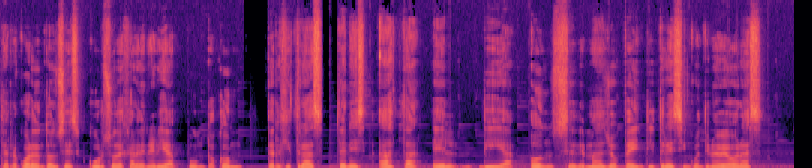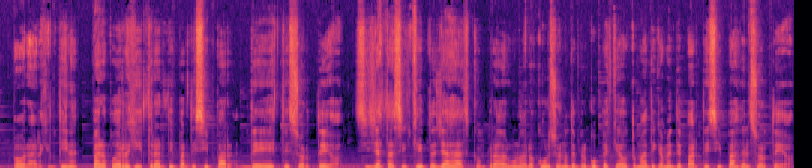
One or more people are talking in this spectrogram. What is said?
Te recuerdo entonces cursodejardinería.com te registras, tenés hasta el día 11 de mayo, 23.59 horas, hora argentina, para poder registrarte y participar de este sorteo. Si ya estás inscrito, ya has comprado alguno de los cursos, no te preocupes que automáticamente participas del sorteo.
